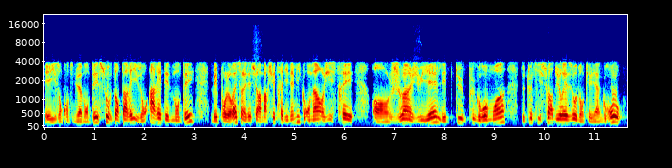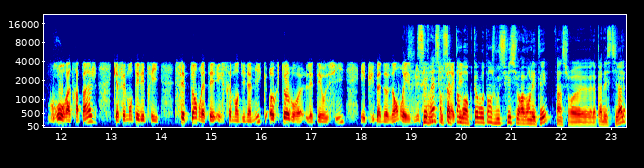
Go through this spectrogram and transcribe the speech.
et ils ont continué à monter. Sauf dans Paris, ils ont arrêté de monter, mais pour le reste, on était sur un marché très dynamique. On a enregistré en juin, juillet les deux plus gros mois de toute l'histoire du réseau. Donc il y a eu un gros gros rattrapage qui a fait monter les prix. Septembre était extrêmement dynamique, octobre l'était aussi, et puis bah, novembre est venu. C'est vrai sur septembre, octobre, autant je vous suis sur avant l'été, enfin sur euh, la période estivale,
